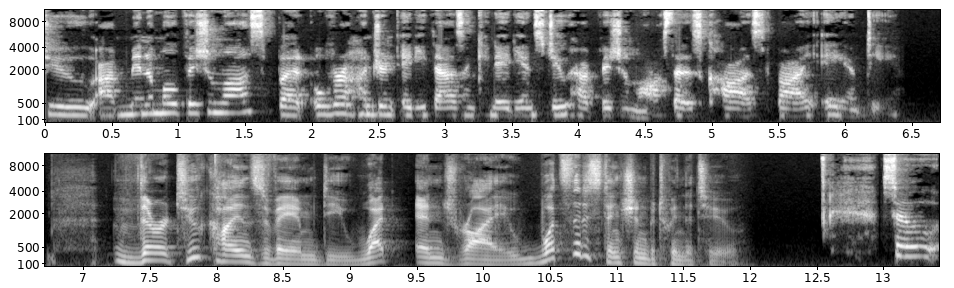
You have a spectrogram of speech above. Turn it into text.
to uh, minimal vision loss, but over 180,000 Canadians do have vision loss that is caused by AMD. There are two kinds of AMD, wet and dry. What's the distinction between the two? So,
